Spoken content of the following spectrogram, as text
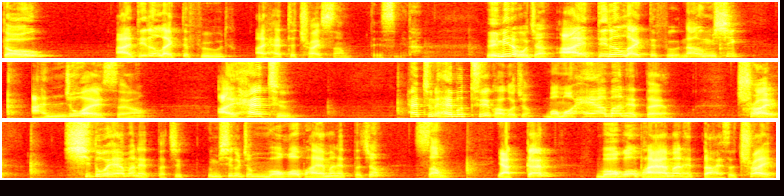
though I didn't like the food, I had to try some. 되어 있습니다. 의미를 보자. I didn't like the food. 나 음식 안 좋아했어요. I had to. had to는 have to의 과거죠. 뭐뭐 해야만 했다요. try. 시도해야만 했다. 즉 음식을 좀 먹어봐야만 했다죠. some. 약간 먹어봐야만 했다. 해서 try.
